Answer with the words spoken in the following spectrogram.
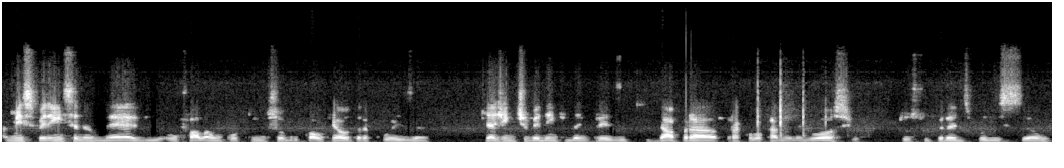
a minha experiência na Ambev ou falar um pouquinho sobre qualquer outra coisa que a gente vê dentro da empresa que dá para colocar no negócio, estou super à disposição.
